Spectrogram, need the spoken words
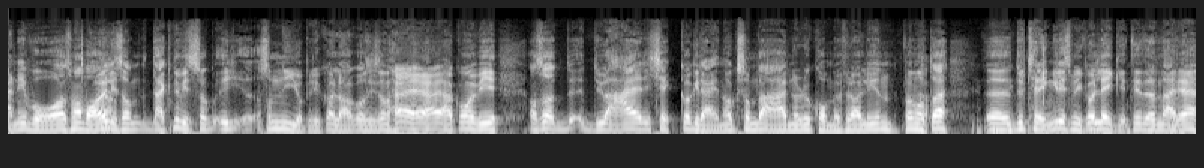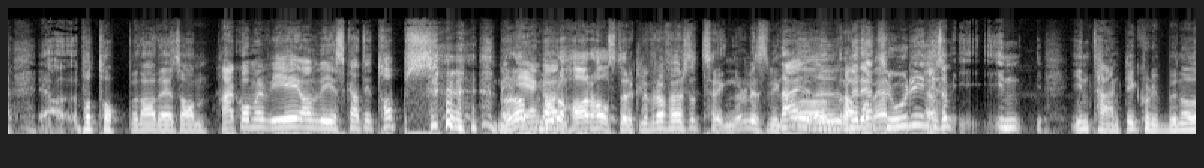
er nivået? Altså, man var jo liksom, det er ikke noe vits å, som nyopprykka lag å si sånn Hei, hei, her kommer vi. Altså, du du er kjekk og grei nok som det er når du kommer fra Lyn, på en måte. Eh, Du trenger liksom ikke å legge til den derre ja, på toppen av det sånn Her kommer vi, og vi skal til topps. Når du, når du har halstørkle fra før, så trenger du liksom ikke Nei, å dra men på jeg mer. tror de Ja. liksom in, internt i klubben og,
